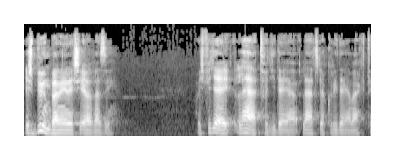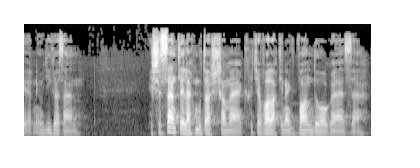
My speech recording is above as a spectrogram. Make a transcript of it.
és bűnben él és élvezi. Hogy figyelj, lehet, hogy ideje, lehet, hogy akkor ideje megtérni, úgy igazán. És a Szentlélek mutassa meg, hogyha valakinek van dolga ezzel.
